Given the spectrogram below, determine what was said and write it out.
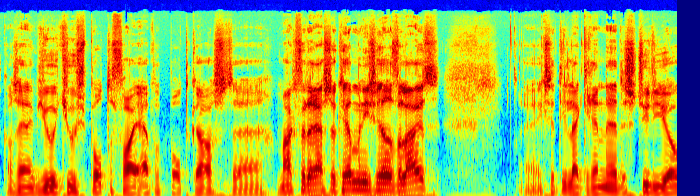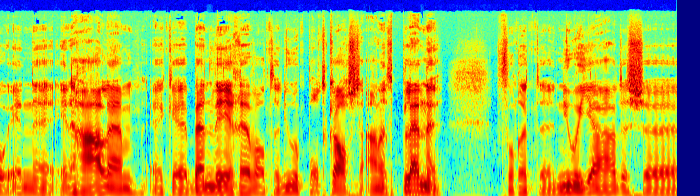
Kan zijn op YouTube, Spotify, Apple Podcast. maakt voor de rest ook helemaal niet zo heel veel uit. ik zit hier lekker in de studio in, in Haarlem. Ik ben weer wat nieuwe podcasten aan het plannen voor het uh, nieuwe jaar. Dus uh,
